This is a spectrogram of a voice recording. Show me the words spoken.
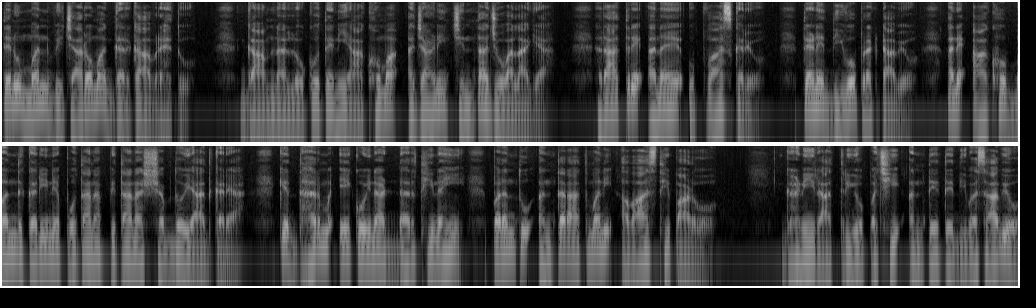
તેનું મન વિચારોમાં ગરકાવ રહેતું. ગામના લોકો તેની આંખોમાં અજાણી ચિંતા જોવા લાગ્યા. રાત્રે અનયે ઉપવાસ કર્યો. તેણે દીવો પ્રગટાવ્યો અને આંખો બંધ કરીને પોતાના પિતાના શબ્દો યાદ કર્યા કે ધર્મ એ કોઈના ડરથી નહીં, પરંતુ અંતરાત્માની અવાજથી પાળવો. ઘણી રાત્રિઓ પછી અંતે તે દિવસ આવ્યો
